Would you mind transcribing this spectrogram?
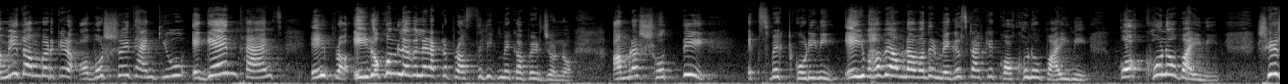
অমিত আম্বরকের অবশ্যই থ্যাংক ইউ এগেন থ্যাঙ্কস এই এইরকম লেভেলের একটা প্রস্থেটিক মেকআপের জন্য। আমরা সত্যি এক্সপেক্ট করিনি। এইভাবে আমরা আমাদের মেগাস্টারকে কখনো পাইনি কখনো পাইনি। শেষ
